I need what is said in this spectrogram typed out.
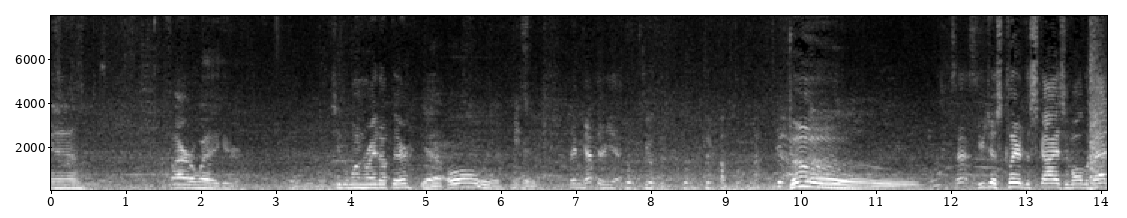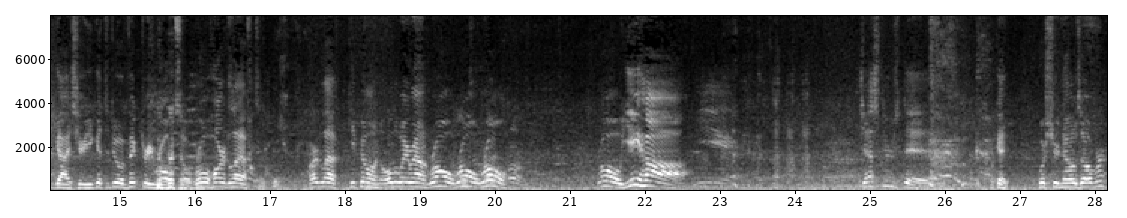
And fire away here. See the one right up there? Yeah. Oh, yeah. Okay. They didn't get there yet. Boom! Oh. You just cleared the skies of all the bad guys here. You get to do a victory roll, so roll hard left. Hard left. Keep going all the way around. Roll, roll, roll. Roll. Yeehaw! Chester's dead. Okay, push your nose over.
